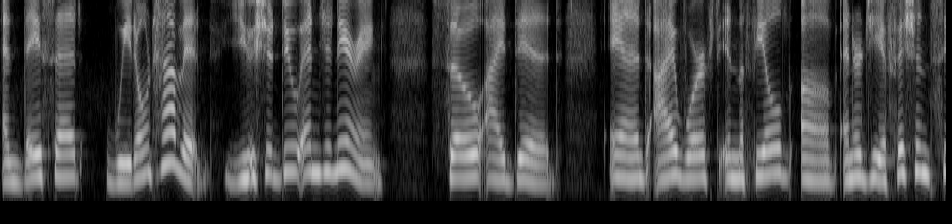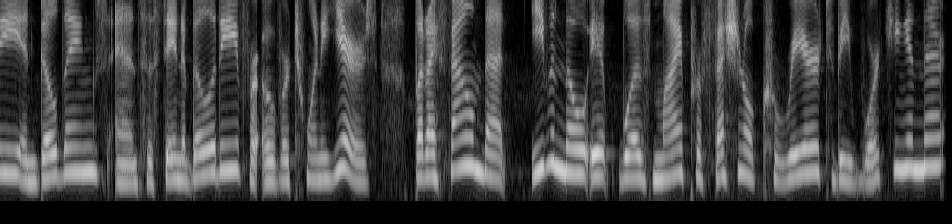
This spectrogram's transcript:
And they said, We don't have it. You should do engineering. So I did. And I worked in the field of energy efficiency in buildings and sustainability for over 20 years. But I found that even though it was my professional career to be working in there,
